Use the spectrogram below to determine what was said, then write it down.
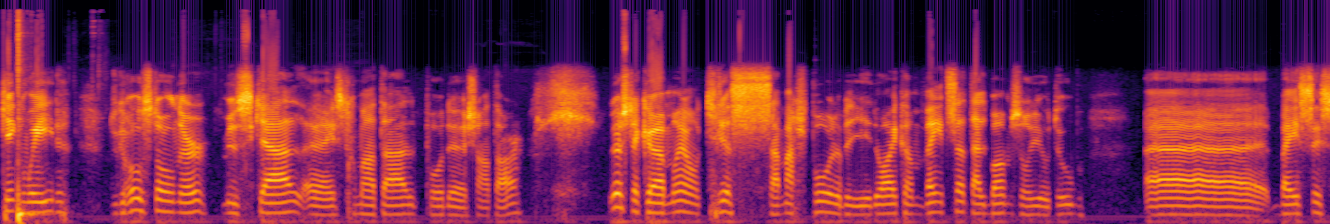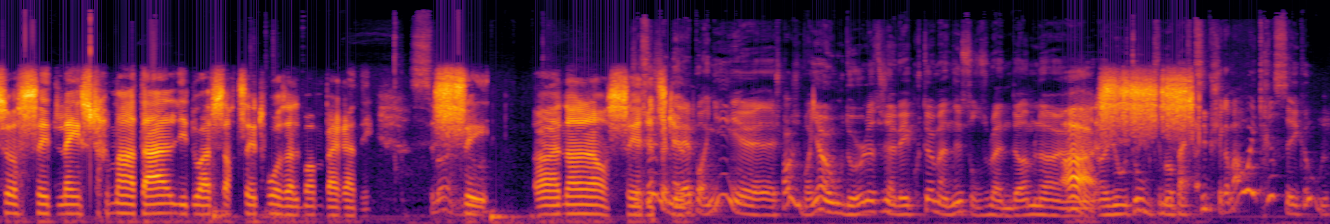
King Weed, du gros stoner, musical, euh, instrumental, pas de chanteur. Là, j'étais comme, ouais, on Chris, ça marche pas. Là, il doit y avoir comme 27 albums sur YouTube. Euh, ben, c'est ça, c'est de l'instrumental. Ils doivent sortir trois albums par année. C'est C'est. Euh, non, non, non, c'est ridicule. pogné, euh, je pense que j'ai pogné un ou deux, là, j'avais écouté un moment donné sur du random, là, un, Ah, un YouTube qui m'a parti, puis j'étais comme, ah ouais, Chris, c'est cool.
